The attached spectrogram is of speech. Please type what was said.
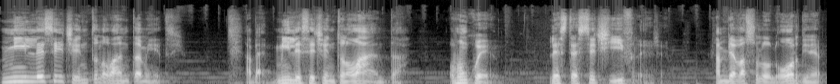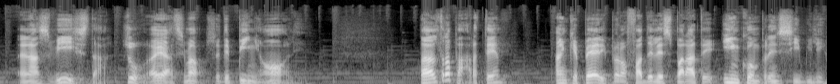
1690 metri. Vabbè, 1690. Comunque le stesse cifre, cioè, cambiava solo l'ordine, è una svista. Su, ragazzi, ma siete pignoli. Dall'altra parte, anche Perry però fa delle sparate incomprensibili.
